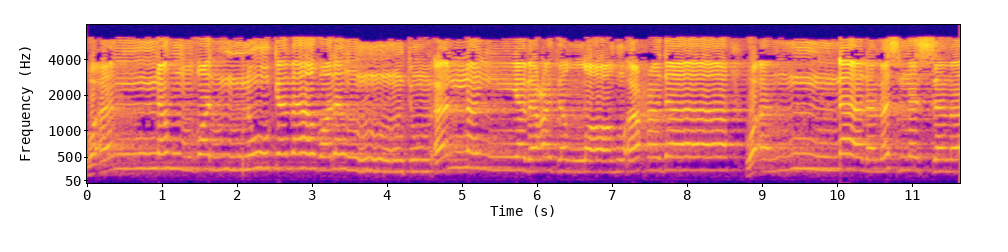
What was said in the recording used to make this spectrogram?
وأنهم ظنوا كما ظننتم أن لن يبعث الله أحدا وأنا لمسنا السماء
